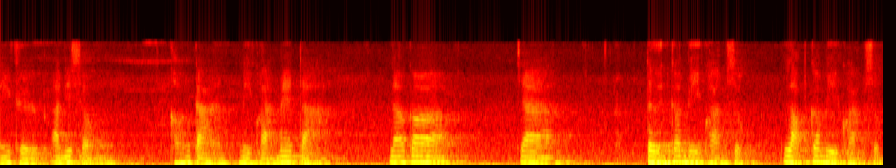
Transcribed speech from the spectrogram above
นี่คืออนิสงส์ของการมีความเมตตา แล้วก็จะ ตื่นก็มีความสุข หลับก็มีความสุข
